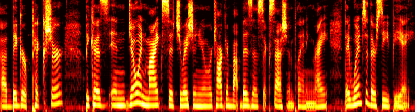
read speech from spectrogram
a bigger picture, because in Joe and Mike's situation, you know, we're talking about business succession planning, right? They went to their CPA.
